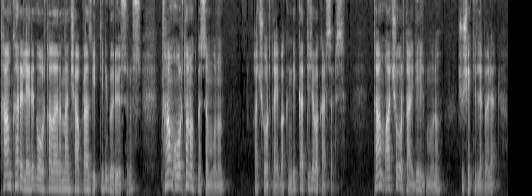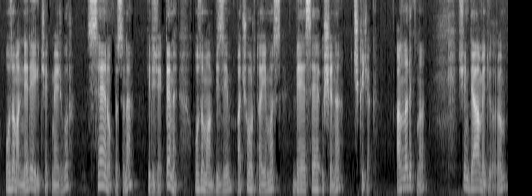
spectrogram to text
Tam karelerin ortalarından çapraz gittiğini görüyorsunuz. Tam orta noktası bunun? Açıortayı bakın dikkatlice bakarsanız. Tam açıortay değil mi bunu? Şu şekilde bölen. O zaman nereye gidecek mecbur? S noktasına gidecek değil mi? O zaman bizim açıortayımız BS ışını çıkacak. Anladık mı? Şimdi devam ediyorum.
